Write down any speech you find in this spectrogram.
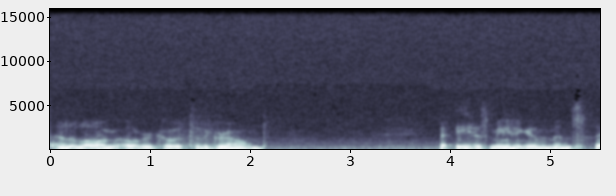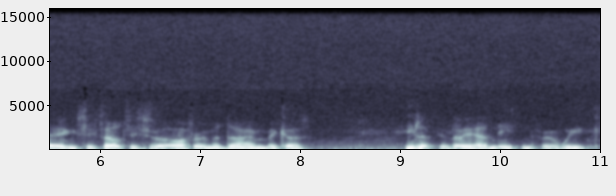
and a long overcoat to the ground. Edith meeting him and saying she felt she should offer him a dime because he looked as though he hadn't eaten for a week.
